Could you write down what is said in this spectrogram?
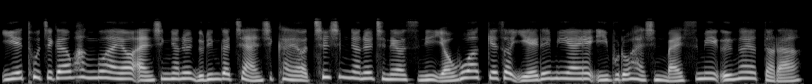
이에 토지가 황무하여 안식년을 누림같이 안식하여 70년을 지내었으니 여호와께서 예레미야의 입으로 하신 말씀이 응하였더라.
